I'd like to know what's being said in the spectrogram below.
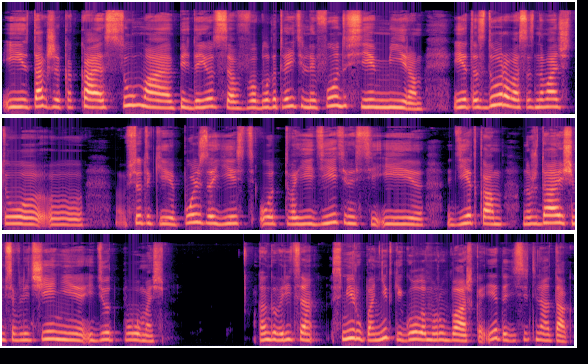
и также какая сумма передается в благотворительный фонд всем миром. И это здорово осознавать, что э, все-таки польза есть от твоей деятельности, и деткам, нуждающимся в лечении, идет помощь. Как говорится, с миру по нитке, голому рубашка. И это действительно так.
